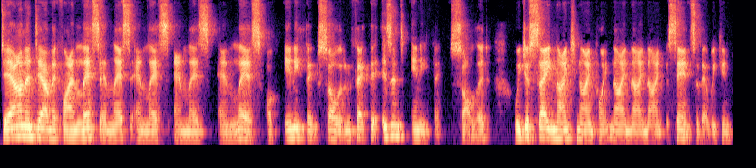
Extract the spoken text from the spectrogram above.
down and down, they find less and less and less and less and less of anything solid. In fact, there isn't anything solid. We just say 99.999% so that we can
